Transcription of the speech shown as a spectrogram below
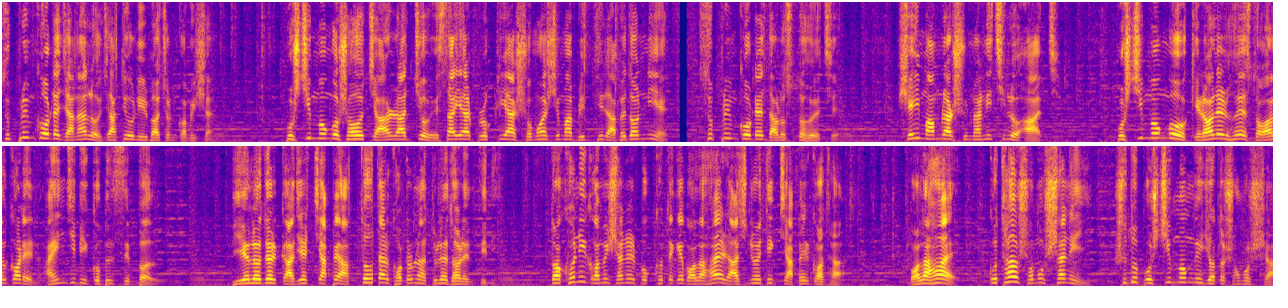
সুপ্রিম কোর্টে জানালো জাতীয় নির্বাচন কমিশন। পশ্চিমবঙ্গ সহ চার রাজ্য এসআইআর প্রক্রিয়ার সময়সীমা বৃদ্ধির আবেদন নিয়ে সুপ্রিম কোর্টের দ্বারস্থ হয়েছে। সেই মামলার শুনানি ছিল আজ। পশ্চিমবঙ্গ ও কেরলের হয়ে সওয়াল করেন আইনজীবী কপিল সিব্বল। বিএলওদের কাজের চাপে আত্মহত্যার ঘটনা তুলে ধরেন তিনি। তখনই কমিশনের পক্ষ থেকে বলা হয় রাজনৈতিক চাপের কথা। বলা হয়, কোথাও সমস্যা নেই, শুধু পশ্চিমবঙ্গেই যত সমস্যা।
